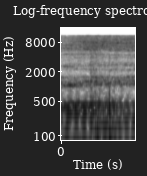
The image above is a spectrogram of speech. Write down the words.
Uh...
